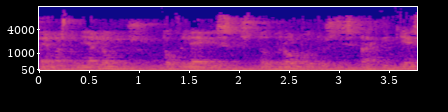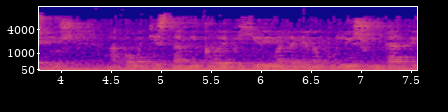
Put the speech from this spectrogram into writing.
θέμα στο μυαλό τους. Το βλέπεις στον τρόπο τους, στις πρακτικές τους, ακόμα και στα μικροεπιχειρήματα για να πουλήσουν κάτι.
